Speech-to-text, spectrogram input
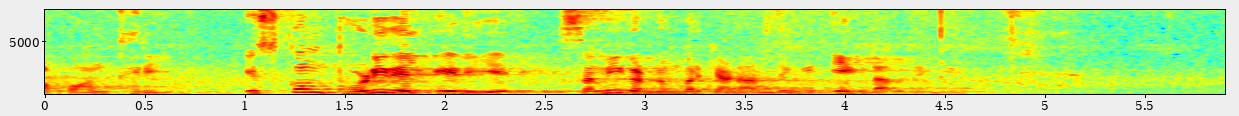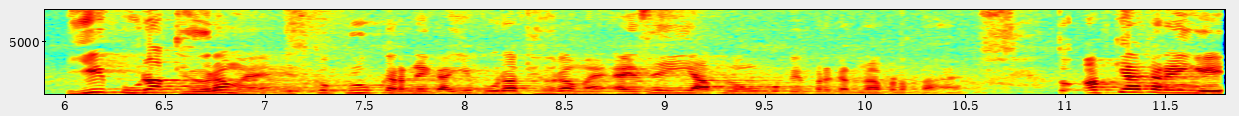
अपॉन थ्री इसको हम थोड़ी देर के लिए समीकरण नंबर क्या डाल देंगे? एक डाल देंगे। ये पूरा थ्योरम है, इसको प्रूव करने का ये पूरा थ्योरम है, ऐसे ही आप लोगों को पेपर करना पड़ता है। तो अब क्या करेंगे?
